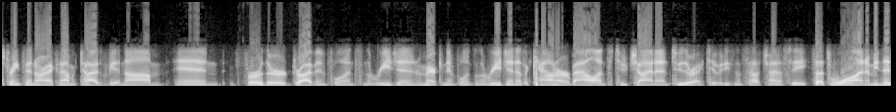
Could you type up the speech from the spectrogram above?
strengthen our economic ties with Vietnam and further drive influence in the region, American influence in the region as a counterbalance to China and to their activities in the South China Sea. So that's one. I mean, this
